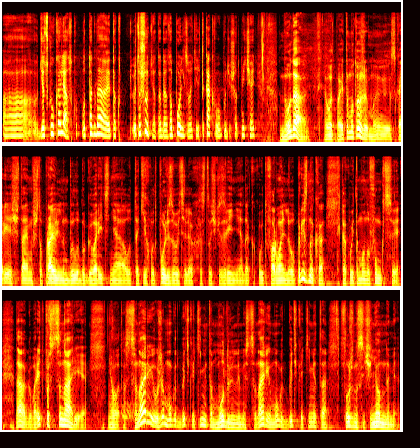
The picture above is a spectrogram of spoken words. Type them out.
а, детскую коляску. Вот тогда это, это что у тебя тогда за пользователь? Ты как его будешь отмечать? Ну да, вот поэтому тоже мы скорее считаем, что правильным было бы говорить не о вот таких вот пользователях с точки зрения да, какого-то формального признака, какой-то монофункции, да, а говорить про сценарии. Вот. А сценарии уже могут быть какими-то модульными, сценарии могут быть какими-то сложно сочиненными.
